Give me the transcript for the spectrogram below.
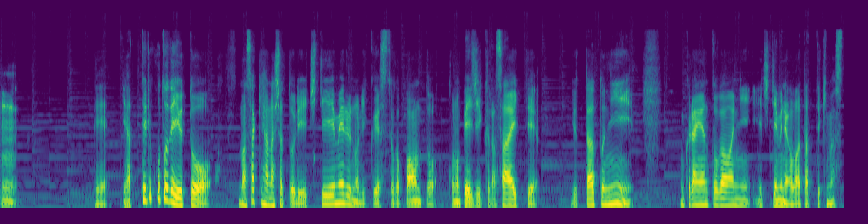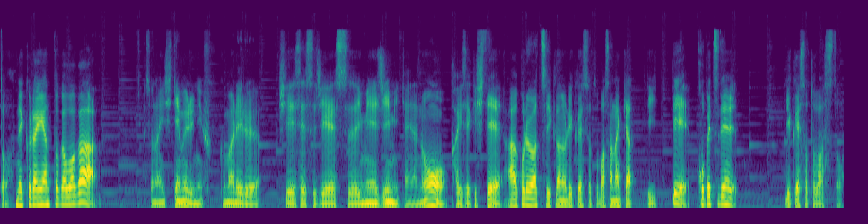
うん。で、やってることで言うと、まあ、さっき話した通り HTML のリクエストがポーンとこのページくださいって言った後に、クライアント側に HTML が渡ってきますと。で、クライアント側がその HTML に含まれる CSS、JS、イメージみたいなのを解析して、あ、これは追加のリクエスト飛ばさなきゃって言って、個別でリクエスト飛ばすと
